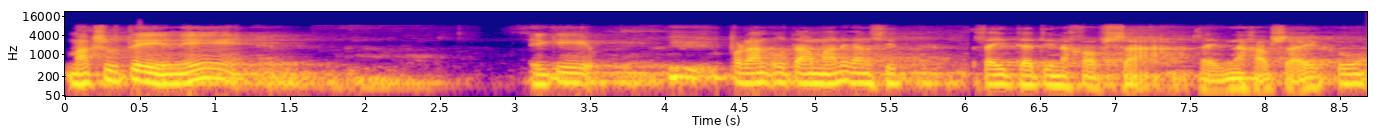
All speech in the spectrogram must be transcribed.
Maksudnya ini iki peran utamanya kan Sayyidatina Khafsah Sayyidatina Khafsah itu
